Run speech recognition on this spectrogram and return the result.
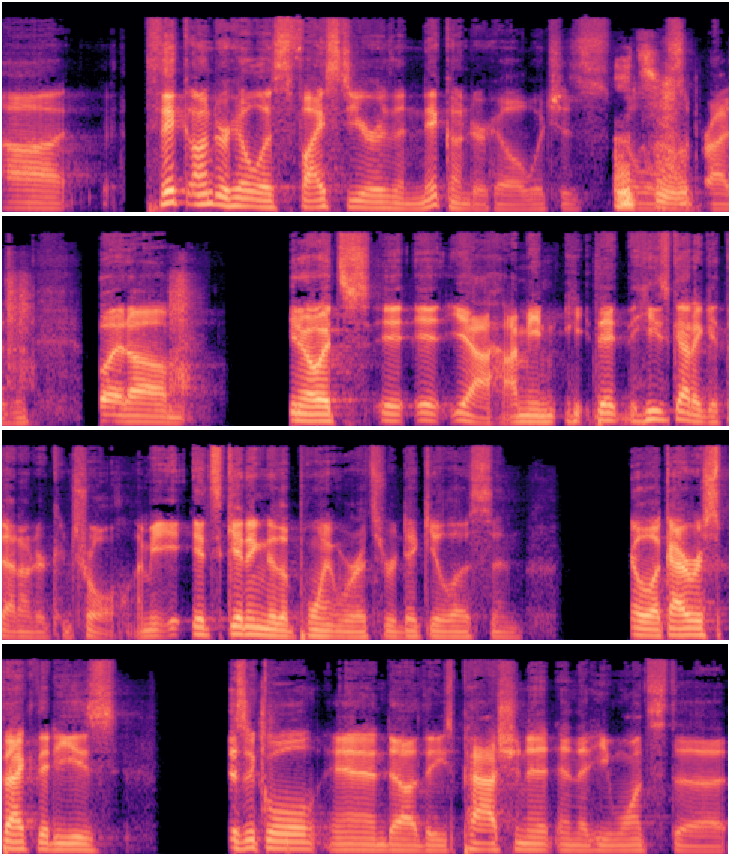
Uh, Thick Underhill is feistier than Nick Underhill, which is a little surprising. But um, you know, it's it. it yeah, I mean, he, he's got to get that under control. I mean, it, it's getting to the point where it's ridiculous. And you know, look, I respect that he's physical and uh, that he's passionate and that he wants to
